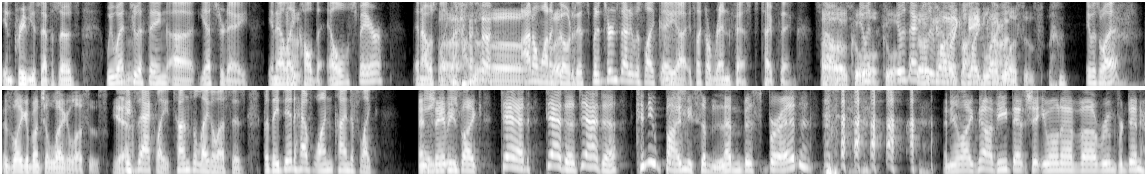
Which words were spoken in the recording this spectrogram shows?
in previous episodes. We went to a thing uh, yesterday in LA called the Elves Fair. And I was like, I don't want to go to this, but it turns out it was like a uh, it's like a Ren Fest type thing. So Oh, cool, it was, cool. It was actually so it's really like, fun. like King Kong. Legolas's. it was what it's like a bunch of Legolas's. Yeah. exactly tons of Legolas's, but they did have one kind of like And Hey, Sammy's like, Dad, Dada, Dada, can you buy me some lembas bread? and you're like, no, if you eat that shit, you won't have uh, room for dinner.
